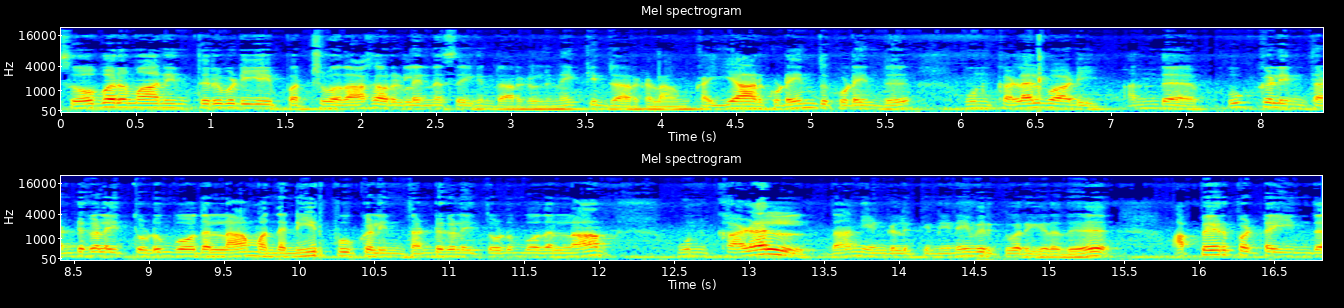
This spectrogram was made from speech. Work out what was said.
சிவபெருமானின் திருவடியை பற்றுவதாக அவர்கள் என்ன செய்கின்றார்கள் நினைக்கின்றார்களாம்? கையார் குடைந்து குடைந்து உன் களல்வாடி அந்த பூக்களின் தண்டுகளை தொடும்போதெல்லாம் அந்த நீர்ப்பூக்களின் தண்டுகளை தொடும்போதெல்லாம் உன் கழல் தான் எங்களுக்கு நினைவிற்கு வருகிறது. அப்பேற்பட்ட இந்த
